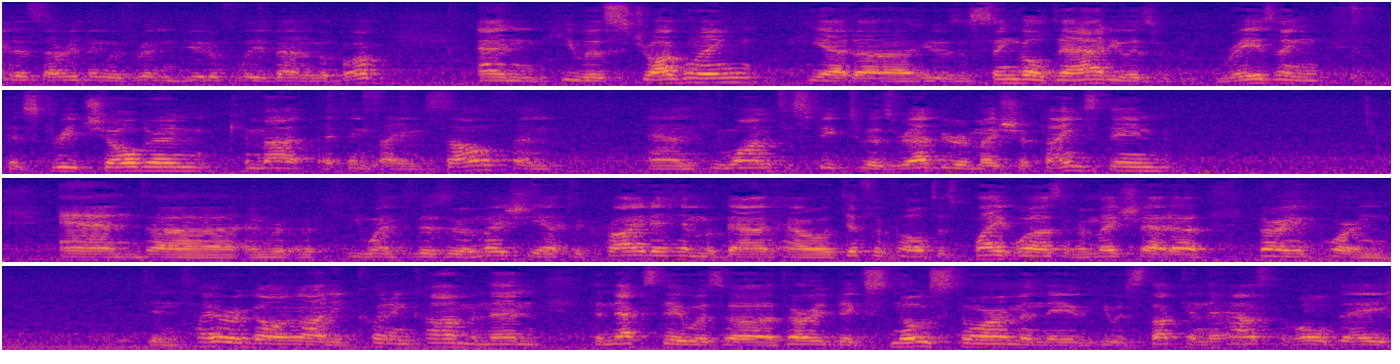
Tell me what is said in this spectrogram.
this. Everything was written beautifully about in the book. And he was struggling. He had, a, he was a single dad. He was raising his three children, came out, I think, by himself. And, and he wanted to speak to his Rebbe, Reb Moshe Feinstein. And, uh, and he went to visit Ramesh. He had to cry to him about how difficult his plight was. And Ramesh had a very important entire going on. He couldn't come, and then the next day was a very big snowstorm, and they, he was stuck in the house the whole day,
